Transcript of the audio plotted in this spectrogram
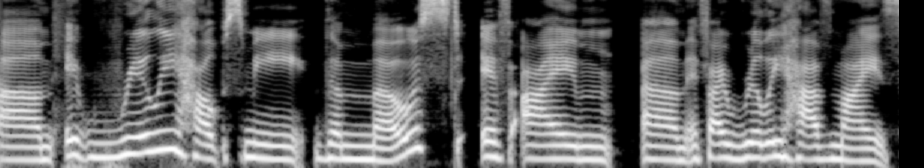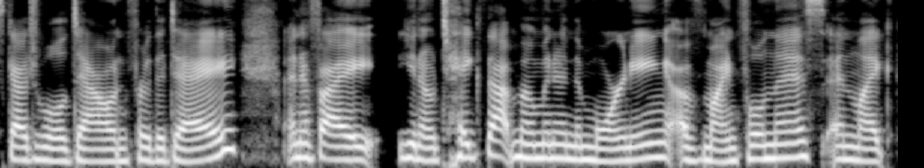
Um, it really helps me the most if I'm um, if I really have my schedule down for the day, and if I you know take that moment in the morning of mindfulness and like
